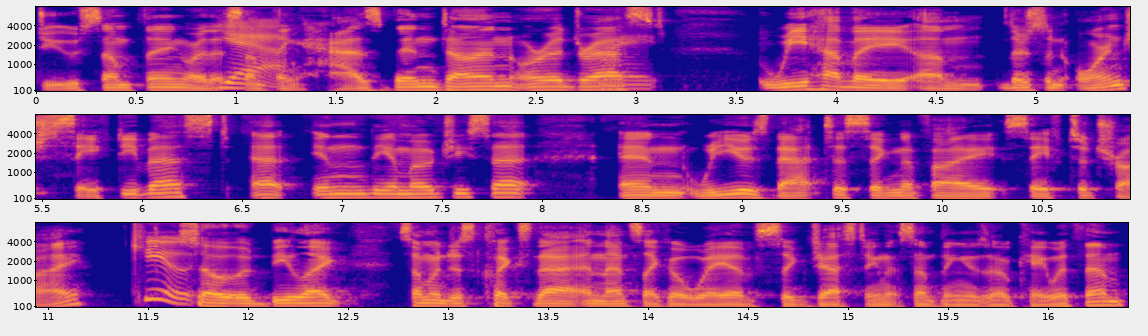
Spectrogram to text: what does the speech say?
do something or that Yeah. something has been done or addressed. We have a um, there's an orange safety vest at in the emoji set, and we use that to signify safe to try. Cute. So it would be like someone just clicks that, and that's like a way of suggesting that something is okay with them.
